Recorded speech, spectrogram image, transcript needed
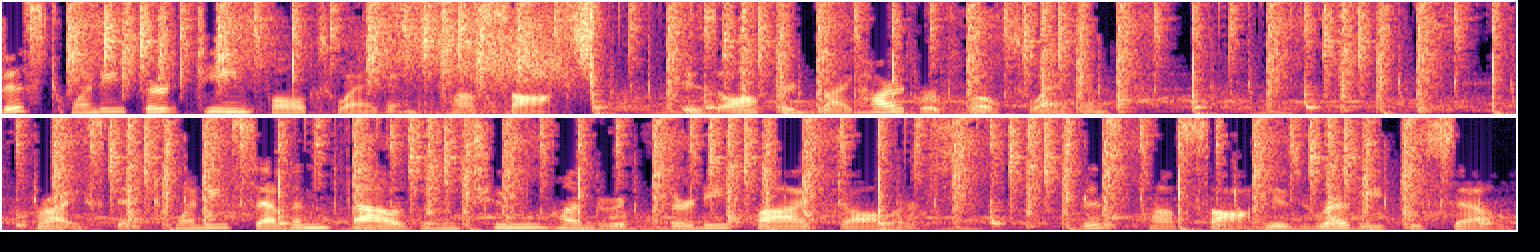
This 2013 Volkswagen Passat is offered by Harper Volkswagen. Priced at $27,235, this Passat is ready to sell.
